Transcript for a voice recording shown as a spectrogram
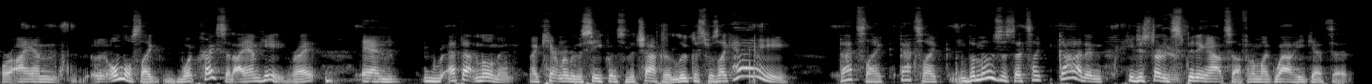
Or I am almost like what Christ said, I am he, right? And at that moment, I can't remember the sequence of the chapter, Lucas was like, hey, that's like, that's like the Moses, that's like God. And he just started spitting out stuff. And I'm like, wow, he gets it.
